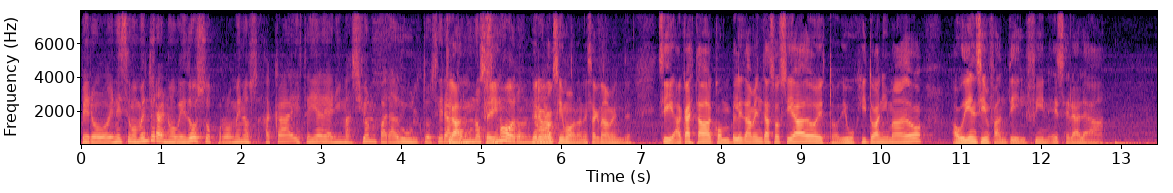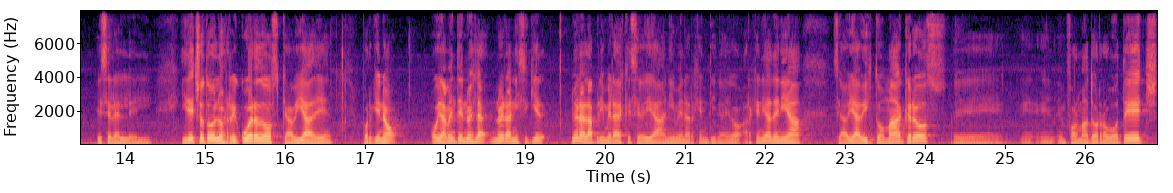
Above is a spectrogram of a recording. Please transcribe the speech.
pero en ese momento era novedoso, por lo menos acá, esta idea de animación para adultos. Era Claro, como un sí, oxímoron, ¿no? Era un oxímoron, exactamente. Sí, acá estaba completamente asociado esto, dibujito animado, audiencia infantil, fin, ese era la. Ese era el, el- Y de hecho, todos los recuerdos que había de. Porque no. Obviamente no es la, no era ni siquiera. No era la primera vez que se veía anime en Argentina. Digo, Argentina tenía. Se había visto macros eh, en, en formato Robotech,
